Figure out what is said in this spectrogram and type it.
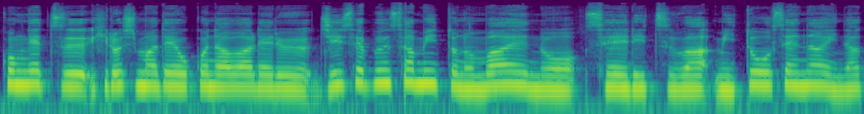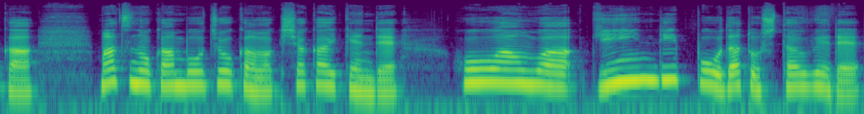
今月広島で行われる G7 サミットの前の成立は見通せない中松野官房長官は記者会見で法案は議員立法だとした上で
